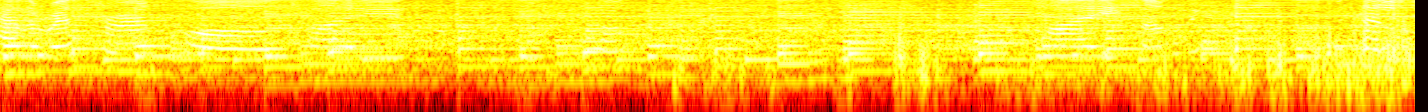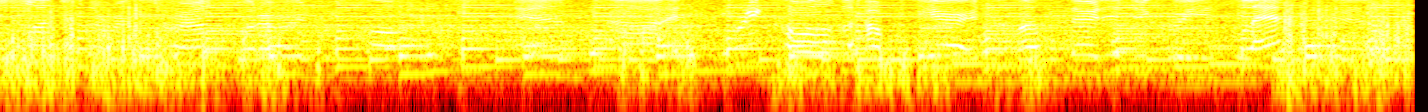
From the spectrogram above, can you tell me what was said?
have a restaurant called Thai, Thai something. Just had a little lunch at the restaurant, whatever it is called. And uh, it's pretty cold up here. It's about 30 degrees less.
